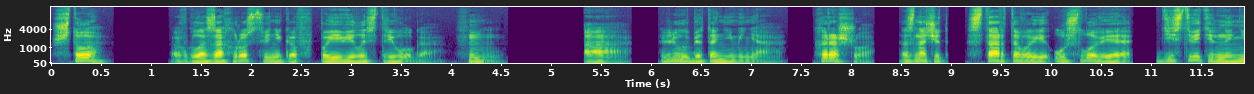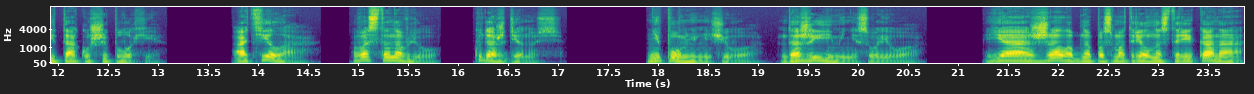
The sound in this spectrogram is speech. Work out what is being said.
Что? В глазах родственников появилась тревога. Хм. А, любят они меня. Хорошо. Значит, стартовые условия действительно не так уж и плохи. А тело Восстановлю. Куда ж денусь? Не помню ничего, даже имени своего. Я жалобно посмотрел на старикана,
